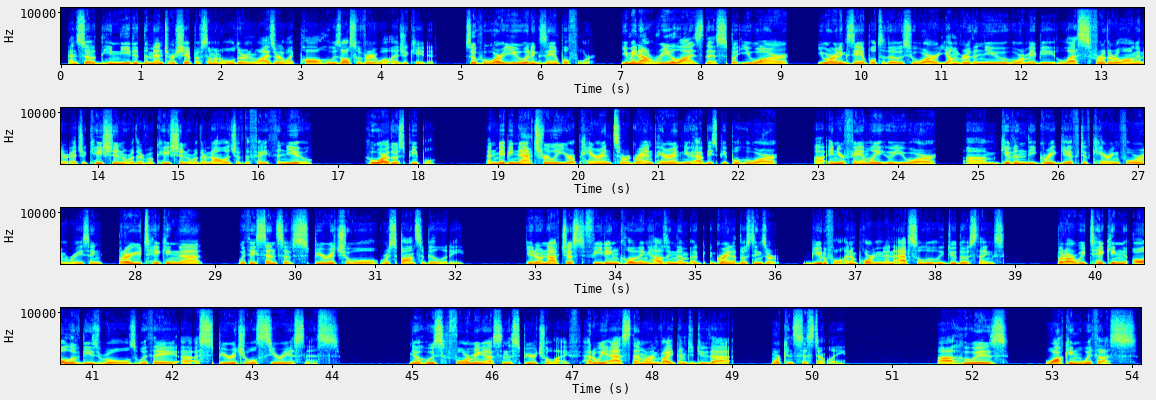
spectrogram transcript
And so he needed the mentorship of someone older and wiser like Paul, who was also very well educated. So who are you an example for? You may not realize this, but you are you are an example to those who are younger than you, who are maybe less further along in their education or their vocation or their knowledge of the faith than you. Who are those people? And maybe naturally you're a parent or a grandparent and you have these people who are uh, in your family who you are um, given the great gift of caring for and raising, but are you taking that with a sense of spiritual responsibility? You know, not just feeding, clothing, housing them. Uh, granted, those things are beautiful and important and absolutely do those things. But are we taking all of these roles with a, uh, a spiritual seriousness? You know, who's forming us in the spiritual life? How do we ask them or invite them to do that more consistently? Uh, who is walking with us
